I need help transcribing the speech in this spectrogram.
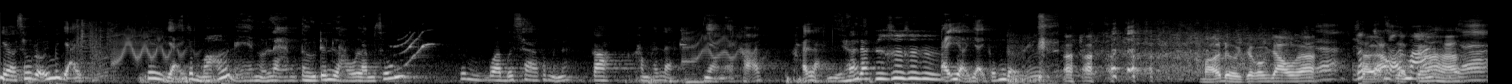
giờ sáu rưỡi mới dậy. Cái dậy cái mở đèn rồi làm từ trên lầu làm xuống cái qua bữa sau cái mình nói con không phải làm nhà này khỏi khỏi làm gì hết đó 7 giờ dậy cũng được. Mở đường cho con dâu ha. Dạ, rất Sợ là áp thoải lực mái. đó hả? dạ.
